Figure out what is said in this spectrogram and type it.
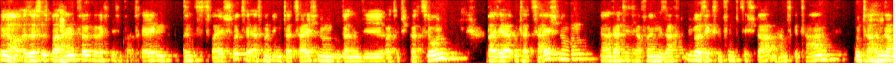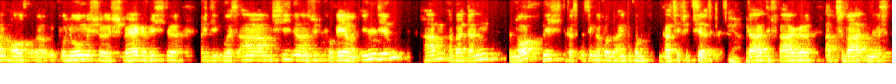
Genau, also es ist bei allen völkerrechtlichen Verträgen sind es zwei Schritte. Erstmal die Unterzeichnung und dann die Ratifikation. Bei der Unterzeichnung, ja, da hatte ich ja vorhin gesagt, über 56 Staaten haben es getan, unter mhm. anderem auch äh, ökonomische Schwergewichte wie die USA, China, Südkorea und Indien haben aber dann noch nicht das Singapur-Übereinkommen ratifiziert. Ja. Da die Frage abzuwarten ist,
